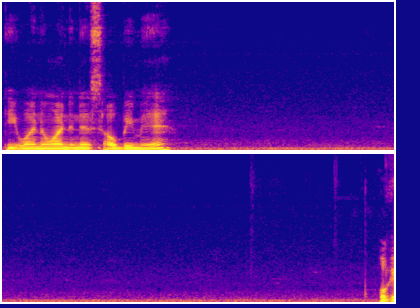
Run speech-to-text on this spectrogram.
ဒီအဝိုင်းနှဝိုင်းနည်းနည်းစောက်ပေးမယ်โอเค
